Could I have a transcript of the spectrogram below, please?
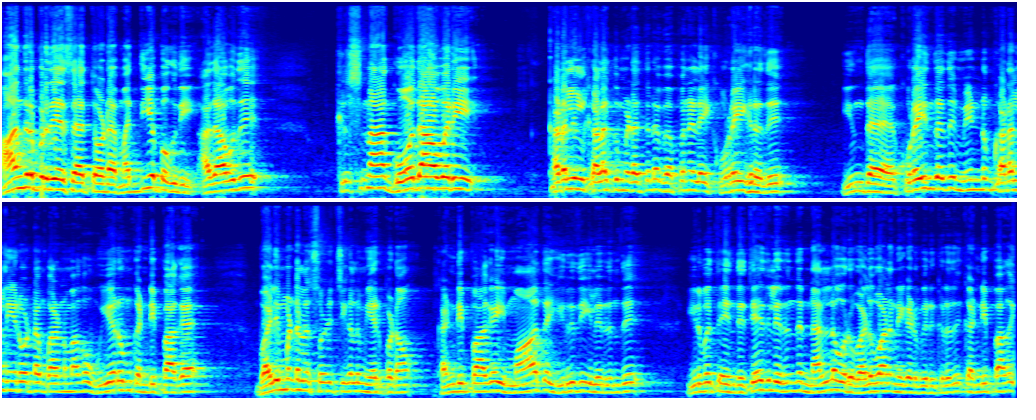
ஆந்திர பிரதேசத்தோட மத்திய பகுதி அதாவது கிருஷ்ணா கோதாவரி கடலில் கலக்கும் இடத்துல வெப்பநிலை குறைகிறது. இந்த குறைந்தது மீண்டும் கடல் நீரோட்டம் காரணமாக உயரும் கண்டிப்பாக. வளிமண்டல சுழற்சிகளும் ஏற்படும். கண்டிப்பாக இம்மாத இறுதியிலிருந்து இருபத்தைந்து தேதியிலிருந்து நல்ல ஒரு வலுவான நிகழ்வு இருக்கிறது. கண்டிப்பாக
